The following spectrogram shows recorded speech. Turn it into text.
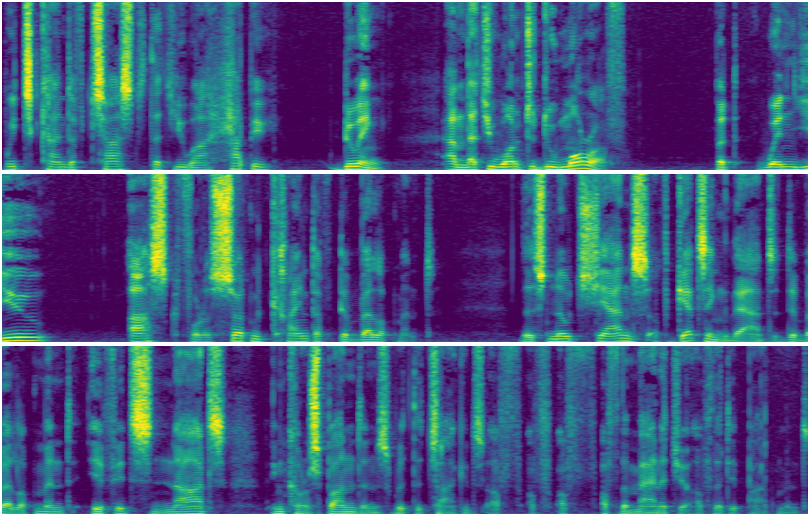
which kind of tasks that you are happy doing and that you want to do more of. But when you ask for a certain kind of development. There's no chance of getting that development if it's not in correspondence with the targets of, of, of, of the manager of the department.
